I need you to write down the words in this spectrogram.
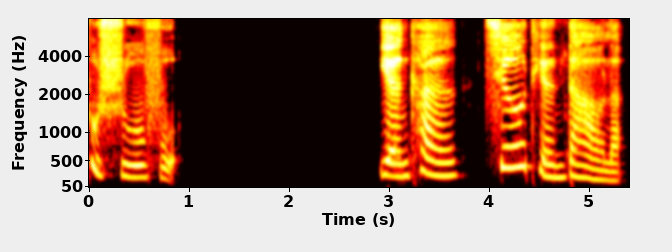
不舒服。眼看秋天到了，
